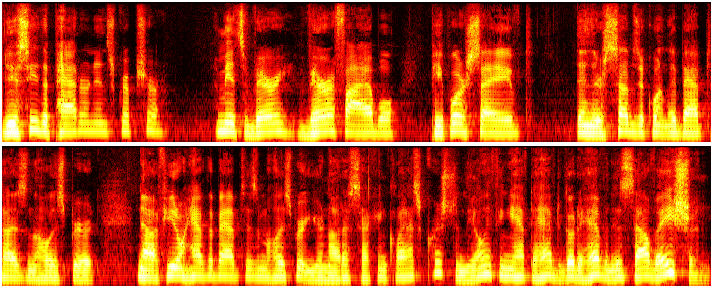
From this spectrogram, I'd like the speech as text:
Do you see the pattern in Scripture? I mean, it's very verifiable. People are saved, then they're subsequently baptized in the Holy Spirit. Now, if you don't have the baptism of the Holy Spirit, you're not a second class Christian. The only thing you have to have to go to heaven is salvation.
